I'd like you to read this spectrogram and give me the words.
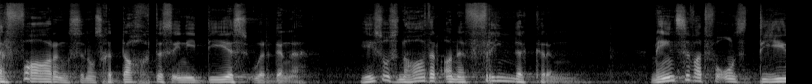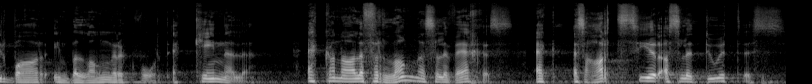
ervarings en ons gedagtes en idees oor dinge. Hier is ons nader aan 'n vriendekring. Mense wat vir ons dierbaar en belangrik word. Ek ken hulle. Ek kan na hulle verlang as hulle weg is. Ek is hartseer as hulle dood is.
